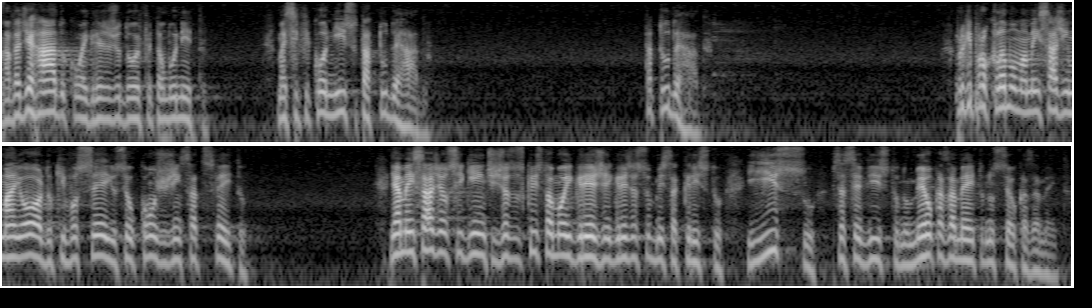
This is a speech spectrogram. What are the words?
Nada de errado com a igreja ajudou, foi tão bonito. Mas se ficou nisso, está tudo errado. Está tudo errado. Porque proclama uma mensagem maior do que você e o seu cônjuge insatisfeito. E a mensagem é o seguinte: Jesus Cristo amou a igreja, a igreja é submissa a Cristo. E isso precisa ser visto no meu casamento, no seu casamento.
